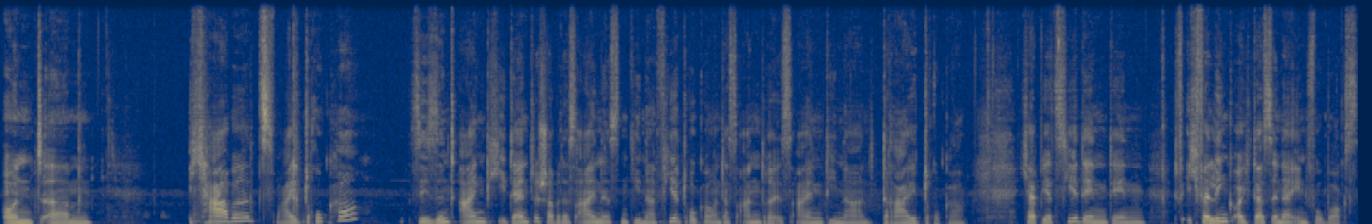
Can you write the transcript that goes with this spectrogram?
Und ähm, ich habe zwei Drucker sie sind eigentlich identisch, aber das eine ist ein DIN A4-Drucker und das andere ist ein DIN A3-Drucker. Ich habe jetzt hier den, den, ich verlinke euch das in der Infobox,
